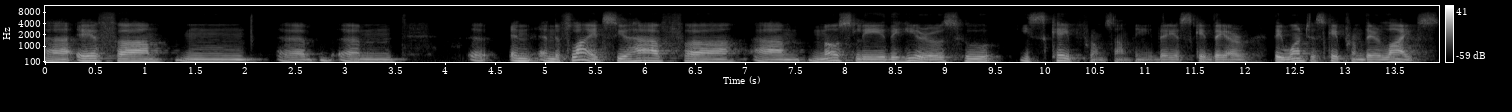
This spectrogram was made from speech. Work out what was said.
uh, if um, mm, uh, um, in, in the flights, you have um, mostly the heroes who escape from something. They escape, they are, they want to escape from their lives,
